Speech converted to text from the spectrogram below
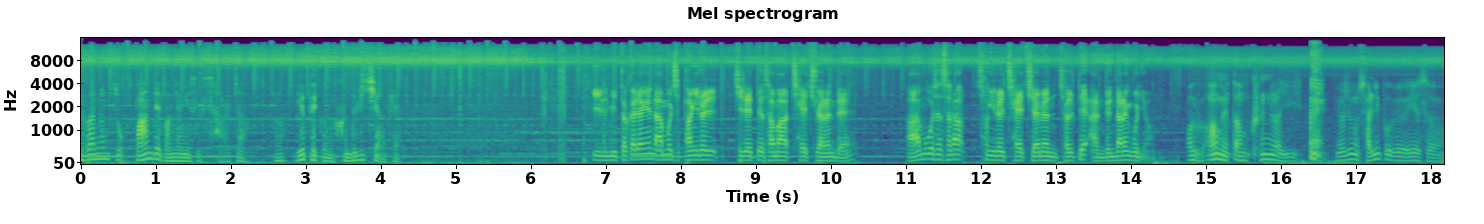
들어가는 쪽 반대 방향에서 살짝 어? 옆에 건 흔들리지 않게. 1m가량의 나무 지팡이를 지렛대 삼아 채취하는데 아무 곳에서나 송이를 채취하면 절대 안 된다는군요. 아유, 아무에 따면 큰일 나. 이, 요즘 살림법에 의해서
